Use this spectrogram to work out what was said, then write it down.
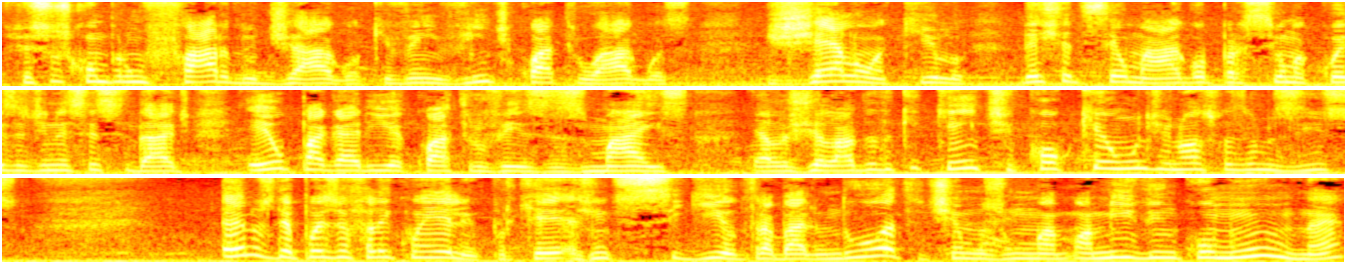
As pessoas compram um fardo de água que vem 24 águas, gelam aquilo, deixa de ser uma água para ser uma coisa de necessidade. Eu pagaria quatro vezes mais ela gelada do que quente. Qualquer um de nós fazemos isso. Anos depois eu falei com ele, porque a gente seguia o trabalho um do outro, tínhamos um amigo em comum, né?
